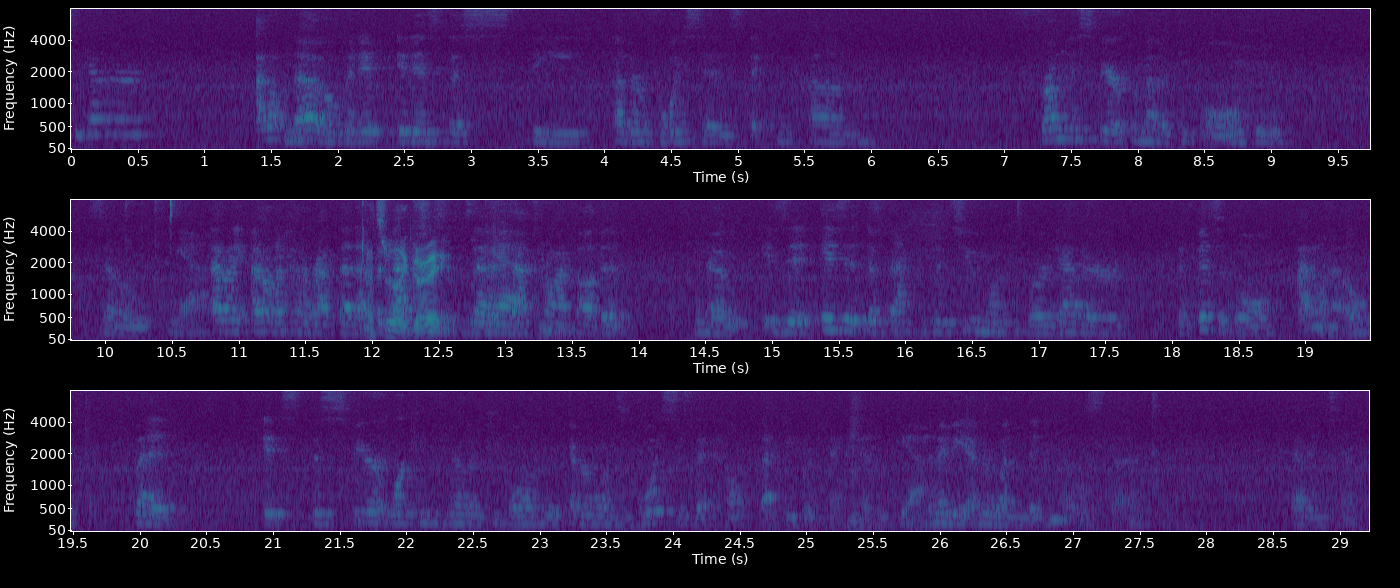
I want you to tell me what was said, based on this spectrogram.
together? I don't know, but it, it is this, the other voices that can come from the spirit from other people, mm-hmm. so, Yeah, I don't, I don't know how to wrap that up. That's but really just- great. That, Yeah. that's how I thought that, you know, is it, is it the fact that the two more people are gathered, the physical, I don't know, but it's the spirit working through other people and everyone's voices that help that deeper connection. Mm-hmm. yeah. And maybe everyone that feels the, that intense.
